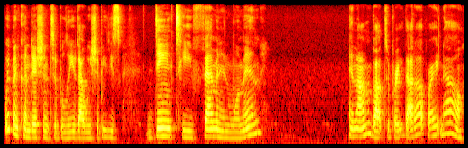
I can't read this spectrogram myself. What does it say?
we've been conditioned to believe that we should be these dainty, feminine women. And I'm about to break that up right now.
